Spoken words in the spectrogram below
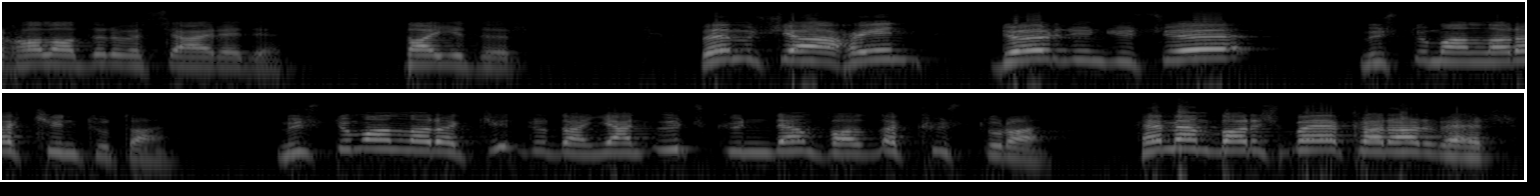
haladır vesairedir. Dayıdır. Ve müşahin, dördüncüsü Müslümanlara kin tutan. Müslümanlara kin tutan, yani üç günden fazla küs duran. Hemen barışmaya karar ver.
